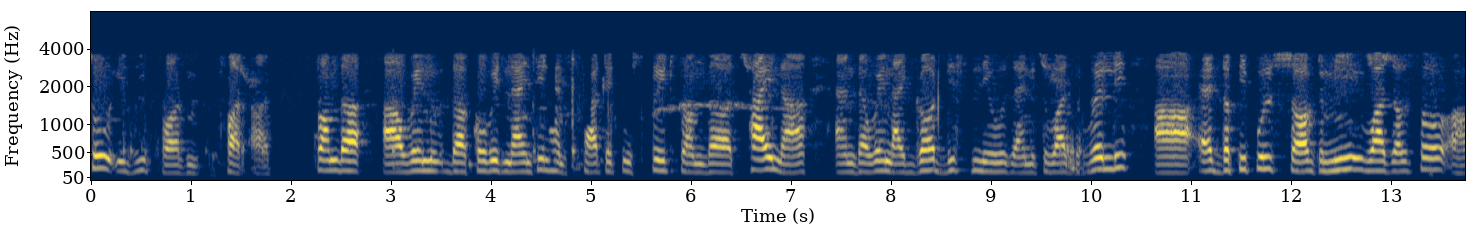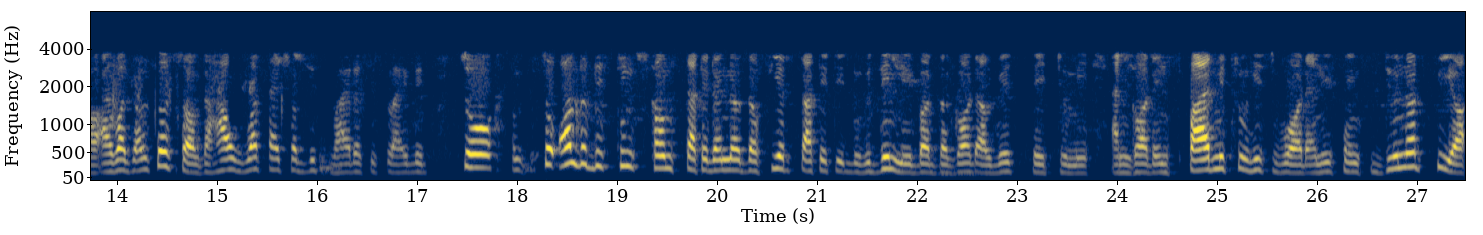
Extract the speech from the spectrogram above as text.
so easy for for us. From the uh, when the COVID nineteen had started to spread from the China, and uh, when I got this news, and it was really uh, as the people shocked. Me was also uh, I was also shocked. How what types of this virus is like this? So, so all of these things come started, and uh, the fear started within me. But the God always said to me, and God inspired me through His word, and He says, "Do not fear,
